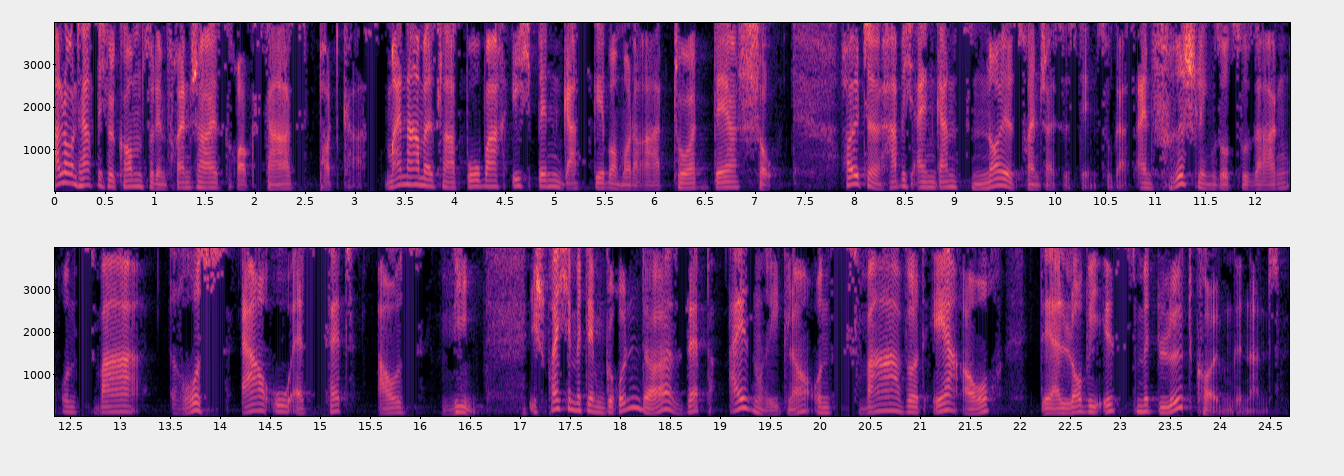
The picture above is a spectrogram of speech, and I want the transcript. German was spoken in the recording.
Hallo und herzlich willkommen zu dem Franchise Rockstars Podcast. Mein Name ist Lars Bobach, ich bin Gastgeber, Moderator der Show. Heute habe ich ein ganz neues Franchise-System zu Gast, ein Frischling sozusagen, und zwar RUS, R-U-S-Z aus Wien. Ich spreche mit dem Gründer Sepp Eisenriegler und zwar wird er auch der Lobbyist mit Lötkolben genannt.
